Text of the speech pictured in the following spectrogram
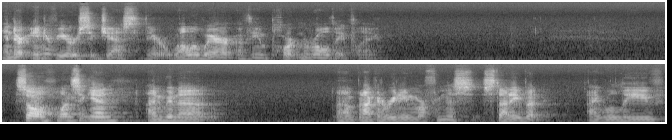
And our interviewers suggest they are well aware of the important role they play. So, once again, I'm to, I'm not to read any more from this study, but I will leave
